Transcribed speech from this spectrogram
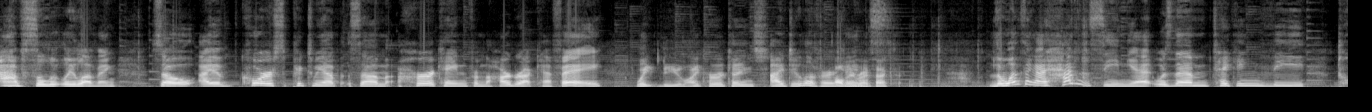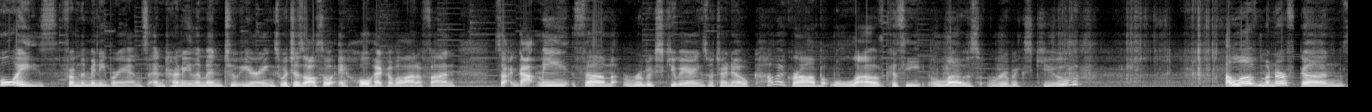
absolutely loving. So I, of course, picked me up some Hurricane from the Hard Rock Cafe. Wait, do you like hurricanes? I do love hurricanes. I'll be right back. The one thing I hadn't seen yet was them taking the toys from the mini brands and turning them into earrings, which is also a whole heck of a lot of fun. So I got me some Rubik's Cube earrings, which I know Comic Rob will love because he loves Rubik's Cube. I love my Nerf guns,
